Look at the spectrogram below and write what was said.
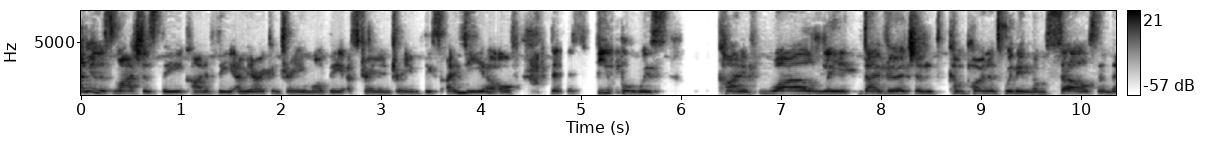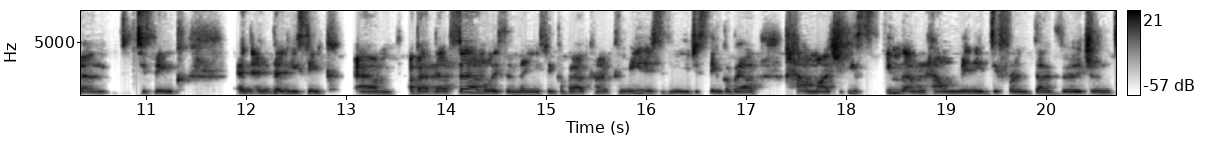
I mean, as much as the kind of the American dream or the Australian dream, this idea mm-hmm. of that there's people with kind of wildly divergent components within themselves, and then to think and, and then you think um, about their families and then you think about kind of communities and you just think about how much is in them and how many different divergent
